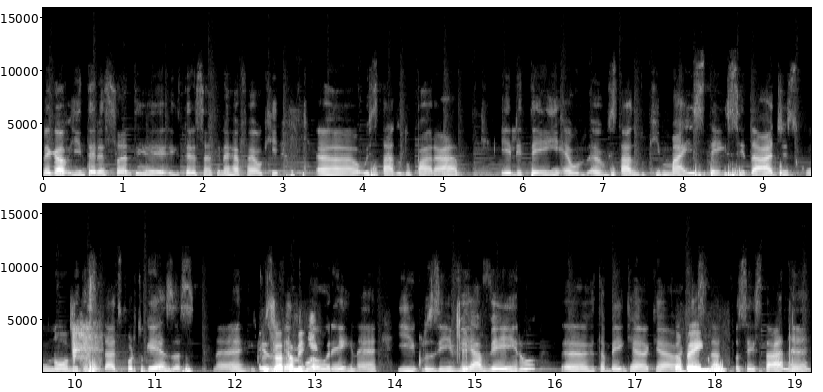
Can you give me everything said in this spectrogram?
legal. E interessante, interessante, né, Rafael, que uh, o estado do Pará, ele tem, é o, é o estado que mais tem cidades com nome de cidades portuguesas, né? Inclusive Exatamente. A Orem, né? E inclusive Aveiro, uh, também, que é, que é também. a cidade que você está, né?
